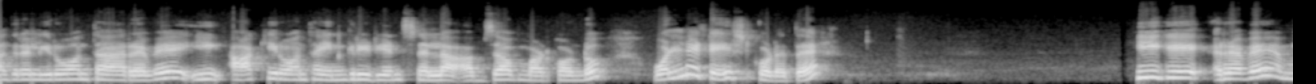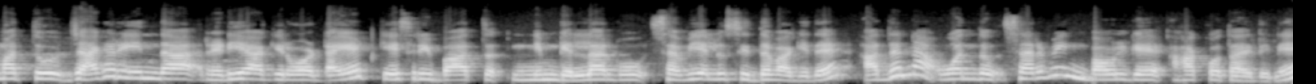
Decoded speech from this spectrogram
ಅದರಲ್ಲಿರುವಂಥ ರವೆ, ಈ ಹಾಕಿರುವಂಥ ಇನ್ಗ್ರೀಡಿಯೆಂಟ್ಸ್ನೆಲ್ಲ ಅಬ್ಸಾರ್ಬ್ ಮಾಡಿಕೊಂಡು ಒಳ್ಳೆ ಟೇಸ್ಟ್ ಕೊಡುತ್ತೆ. ಹೀಗೆ ರವೆ ಮತ್ತು ಜಾಗರಿಯಿಂದ ರೆಡಿಯಾಗಿರುವ ಡಯಟ್ ಕೇಸರಿ ಬಾತ್ ನಿಮ್ಗೆಲ್ಲರಿಗೂ ಸವಿಯಲು ಸಿದ್ಧವಾಗಿದೆ. ಅದನ್ನು ಒಂದು ಸರ್ವಿಂಗ್ ಬೌಲ್ಗೆ ಹಾಕೋತಾ ಇದ್ದೀನಿ.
